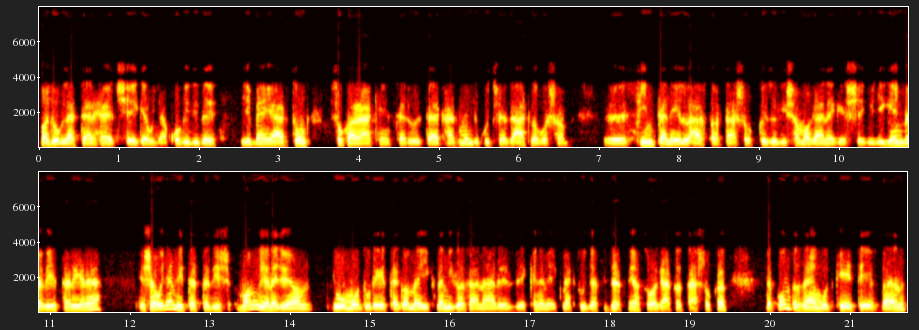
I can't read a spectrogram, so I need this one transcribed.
nagyobb leterheltsége, ugye a Covid idejében jártunk, sokan rákényszerültek, hát mondjuk úgy, hogy az átlagosabb szinten élő háztartások közül is a magánegészségügy igénybevételére, és ahogy említetted is, van ugyan egy olyan jó módú réteg, amelyik nem igazán árérzékeny, amelyik meg tudja fizetni a szolgáltatásokat, de pont az elmúlt két évben,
